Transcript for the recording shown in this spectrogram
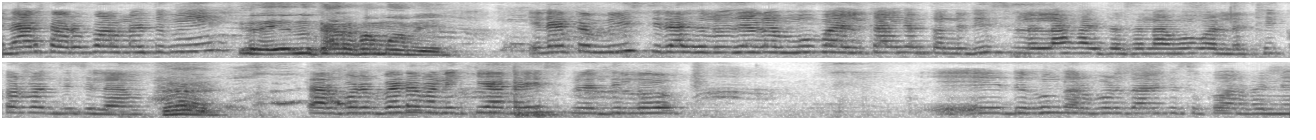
এনার কারও পাও নাই তুমি? এনে কার পাবো আমি? এটা একটা মিস্ত্রি আসলে যে একটা মোবাইল কালকে তো ডিসপ্লে লাগাইতেছে না মোবাইলটা ঠিক করবার দিছিলাম। হ্যাঁ। তারপরে বেটা মানে কি একটা স্প্রে দিল। এই দেখুন তারপরে আর কিছু করবেন না।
